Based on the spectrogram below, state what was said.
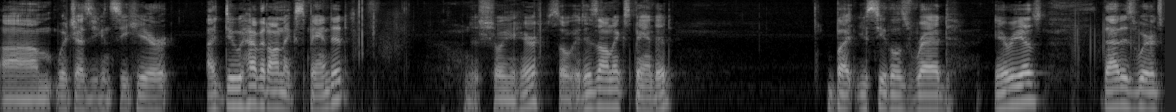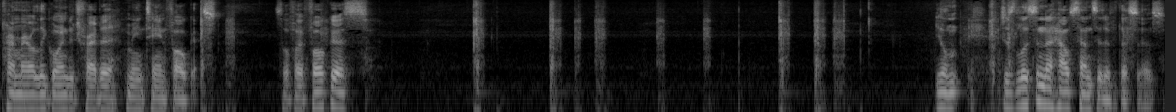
um, which as you can see here, I do have it on expanded. I'll just show you here. So it is on expanded, but you see those red areas? that is where it's primarily going to try to maintain focus. So if I focus, you'll just listen to how sensitive this is.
